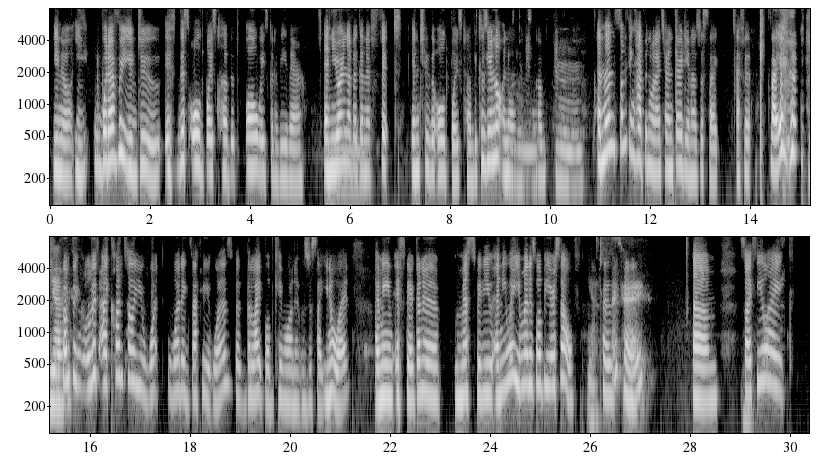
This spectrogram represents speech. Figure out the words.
you know you, whatever you do if this old boys club is always going to be there and you're mm. never going to fit into the old boys club because you're not an old boys mm. club mm. and then something happened when i turned 30 and i was just like F it. Like yeah. something I can't tell you what what exactly it was, but the light bulb came on. It was just like, you know what? I mean, if they're gonna mess with you anyway, you might as well be yourself. Yeah. Because okay. You know, um, so I feel like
